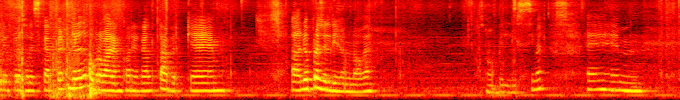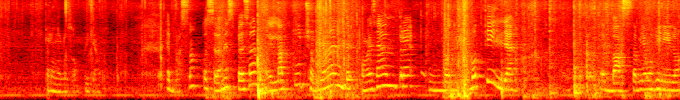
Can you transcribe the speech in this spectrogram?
le ho preso le scarpe, gliele devo provare ancora in realtà perché uh, le ho preso il 19, sono bellissime, ehm, però non lo so, vediamo. E basta, questa è la mia spesa, il lattuccio ovviamente, come sempre, 12 bottiglie. E basta, abbiamo finito.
